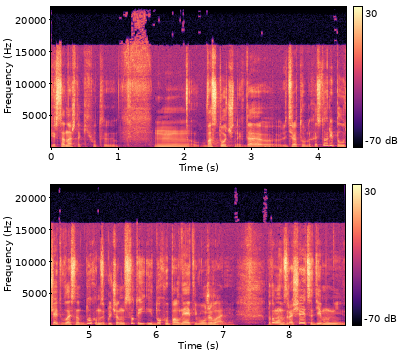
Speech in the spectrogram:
персонаж таких вот восточных да, литературных историй, получает власть над духом, заключенным в суд, и дух выполняет его желание. Потом он возвращается, демон,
